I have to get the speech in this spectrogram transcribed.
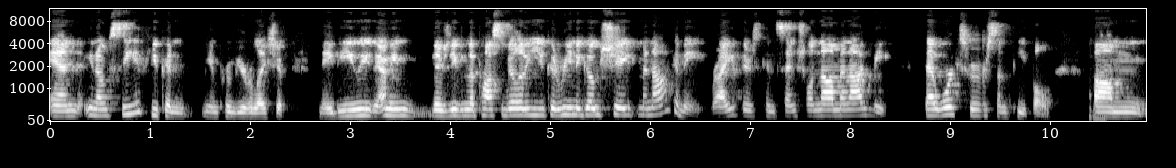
and you know, see if you can improve your relationship. Maybe you, I mean, there's even the possibility you could renegotiate monogamy, right? There's consensual non-monogamy that works for some people. Mm-hmm. Um,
